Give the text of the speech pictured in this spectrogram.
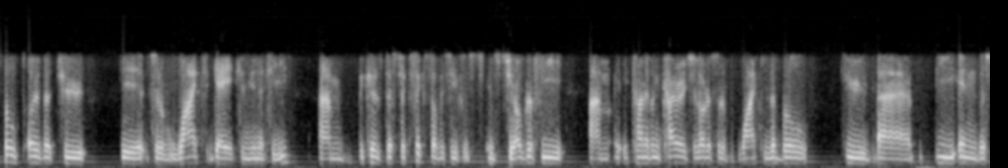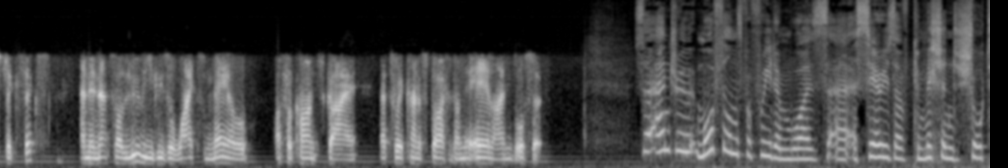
spilt over to the sort of white gay community um, because District Six obviously its, its geography um, it kind of encouraged a lot of sort of white liberal to uh, be in District Six, and then that's how Louis, who's a white male Afrikaans guy, that's where it kind of started on the airlines also. So, Andrew, More Films for Freedom was uh, a series of commissioned short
